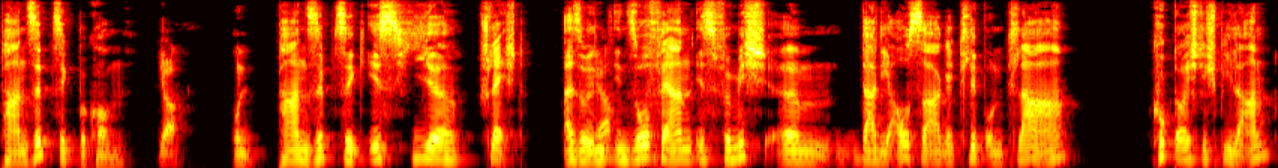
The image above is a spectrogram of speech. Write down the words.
Pan 70 bekommen. Ja. Und Pan 70 ist hier schlecht. Also in, ja. insofern ist für mich ähm, da die Aussage klipp und klar, guckt euch die Spiele an,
